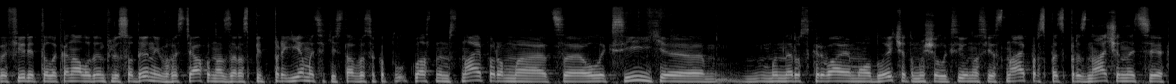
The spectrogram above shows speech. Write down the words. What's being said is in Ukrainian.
В ефірі телеканал 1 плюс 1 і в гостях у нас зараз підприємець, який став висококласним снайпером. Е, Це Олексій. Е, Ми не розкриваємо обличчя, тому що Олексій у нас є снайпер, спецпризначенець. Е,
